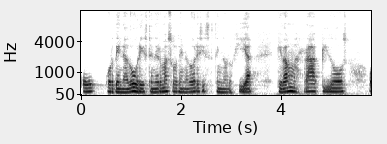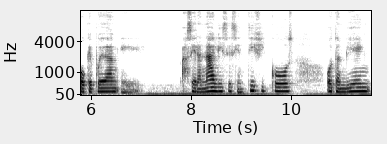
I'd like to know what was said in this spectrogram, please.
o ordenadores, tener más ordenadores y esa tecnología que van más rápidos o que puedan eh, hacer análisis científicos o también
